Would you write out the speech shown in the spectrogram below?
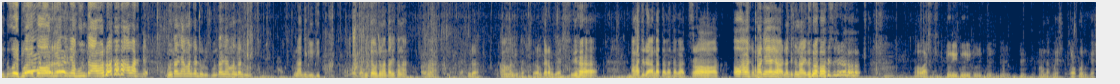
itu, eh dua ekor satunya buntal. Awas, buntal nyamankan dulu, buntal nyamankan dulu. Nanti gigit. Kasih jauh dengan tali tengah. Nah, sudah aman sudah. Kerong kerong guys. angkat sudah, angkat, angkat, angkat. Serot. Oh awas kepalanya ya, ya, nanti kena itu. Awas. awas, duri, duri, duri, duri, duri. duri. Mantap guys, babon guys.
